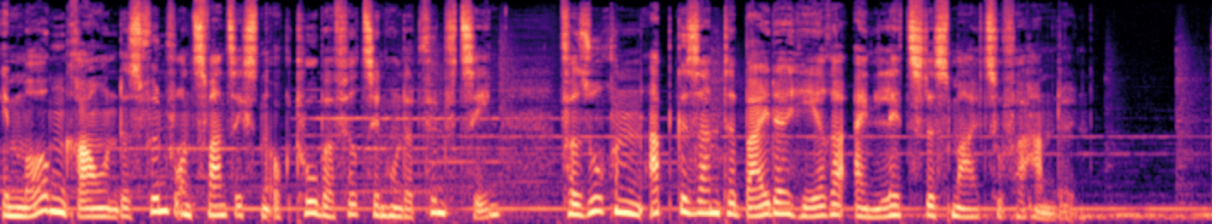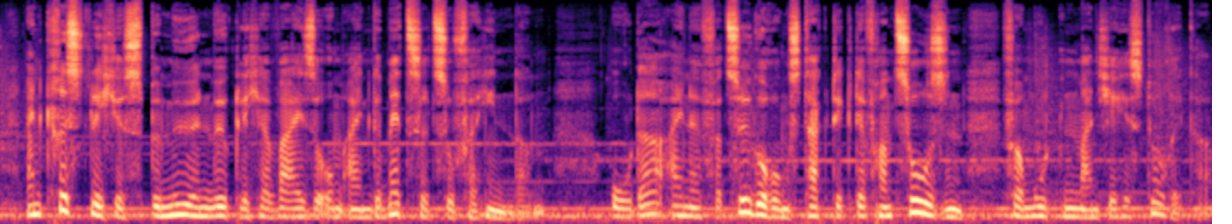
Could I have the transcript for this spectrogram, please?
Im Morgengrauen des 25. Oktober 1415 versuchen Abgesandte beider Heere ein letztes Mal zu verhandeln. Ein christliches Bemühen möglicherweise, um ein Gemetzel zu verhindern, oder eine Verzögerungstaktik der Franzosen, vermuten manche Historiker.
